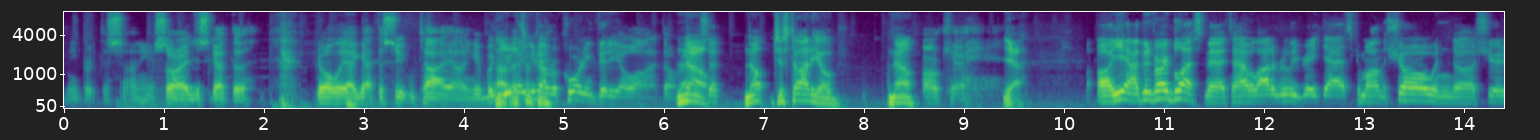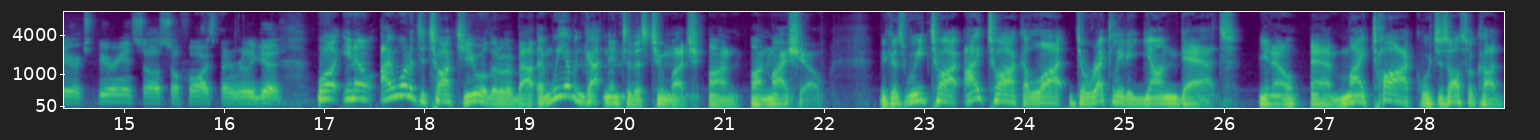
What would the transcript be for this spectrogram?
let me break this on here. Sorry, I just got the. Normally, I got the suit and tie on here, but you're, not, you're okay. not recording video on it, though, right? No, said? no, just audio. No, Okay. yeah. Uh, yeah, I've been very blessed, man, to have a lot of really great dads come on the show and uh, share their experience. So so far, it's been really good. Well, you know, I wanted to talk to you a little bit about, and we haven't gotten into this too much on on my show because we talk. I talk a lot directly to young dads. You know, and my talk, which is also called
